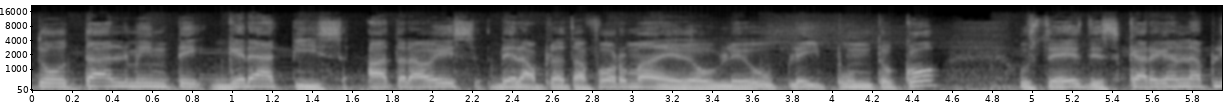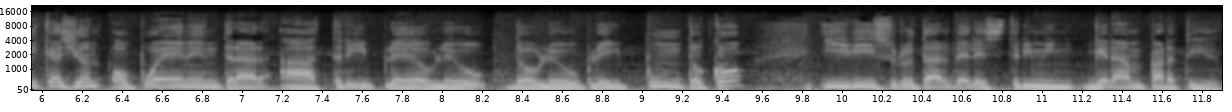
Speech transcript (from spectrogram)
totalmente gratis a través de la plataforma de wplay.co. Ustedes descargan la aplicación o pueden entrar a www.play.co y disfrutar del streaming. Gran partido.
